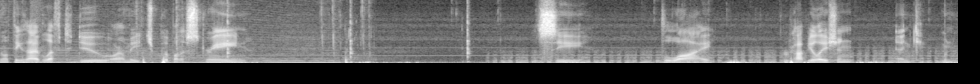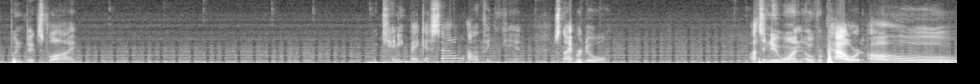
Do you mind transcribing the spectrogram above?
only things I have left to do are let me put up on the screen. See. Fly. Repopulation and when, when pigs fly. Can you make a saddle? I don't think you can. Sniper duel. That's a new one. Overpowered. Oh.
